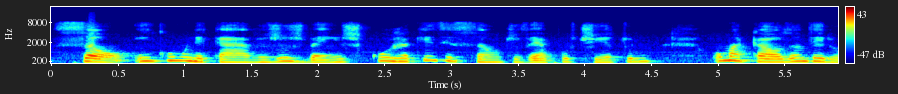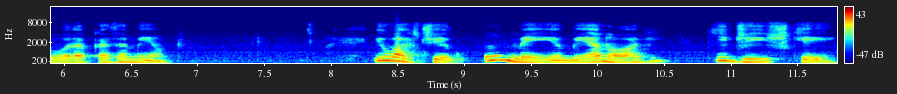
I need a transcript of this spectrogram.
são incomunicáveis os bens cuja aquisição tiver por título uma causa anterior ao casamento. E o artigo 1669, que diz que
